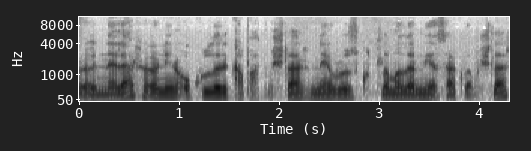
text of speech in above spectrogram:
e, neler? Örneğin okulları kapatmışlar, Nevruz kutlamalarını yasaklamışlar.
